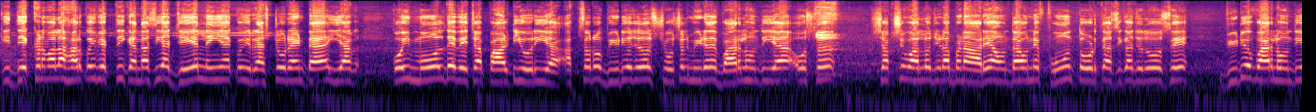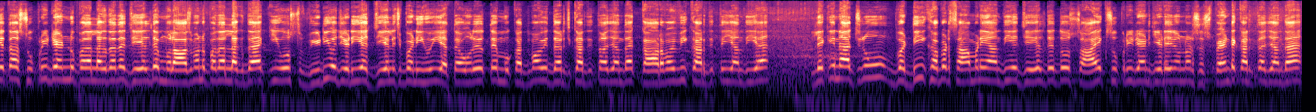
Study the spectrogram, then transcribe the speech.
ਕਿ ਦੇਖਣ ਵਾਲਾ ਹਰ ਕੋਈ ਵਿਅਕਤੀ ਕਹਿੰਦਾ ਸੀ ਆ ਜੇਲ੍ਹ ਨਹੀਂ ਹੈ, ਕੋਈ ਰੈਸਟੋਰੈਂਟ ਹੈ ਜਾਂ ਕੋਈ ਮੋਲ ਦੇ ਵਿੱਚ ਆ ਪਾਰਟੀ ਹੋ ਰਹੀ ਹੈ। ਅਕਸਰ ਉਹ ਵੀਡੀਓ ਜਦੋਂ ਸੋਸ਼ਲ ਮੀਡੀਆ ਤੇ ਵਾਇਰਲ ਹੁੰਦੀ ਹੈ, ਉਸ ਸ਼ਖਸ ਵੱਲੋਂ ਜਿਹੜਾ ਬਣਾ ਰਿਹਾ ਹੁੰਦਾ, ਉਹਨੇ ਫੋਨ ਤੋੜਤਾ ਸੀਗਾ। ਜਦੋਂ ਉਸੇ ਵੀਡੀਓ ਵਾਇਰਲ ਹੁੰਦੀ ਹੈ ਤਾਂ ਸੁਪਰੀਡੈਂਟ ਨੂੰ ਪਤਾ ਲੱਗਦਾ ਤੇ ਜੇਲ੍ਹ ਦੇ ਮੁਲਾਜ਼ਮਾਂ ਨੂੰ ਪਤਾ ਲੱਗਦਾ ਕਿ ਉਸ ਵੀਡੀਓ ਜਿਹੜੀ ਹੈ ਜੇਲ੍ਹ 'ਚ ਬਣੀ ਹੋਈ ਹੈ, ਤਾਂ ਉਹਦੇ ਉੱਤੇ ਮੁਕੱਦਮਾ ਵੀ ਦਰਜ ਕਰ ਦਿੱਤਾ ਜਾਂਦਾ ਹੈ, ਕਾਰਵਾਈ ਵੀ ਕਰ ਦਿੱਤੀ ਜਾਂਦੀ ਹੈ। ਲੇਕਿਨ ਅੱਜ ਨੂੰ ਵੱਡੀ ਖਬਰ ਸਾਹਮਣੇ ਆਉਂਦੀ ਹੈ, ਜੇਲ੍ਹ ਦੇ ਦੋ ਸਹਾਇਕ ਸੁਪਰੀਡੈਂਟ ਜਿਹੜੇ ਨੇ ਉਹਨਾਂ ਨੂੰ ਸਸਪੈਂਡ ਕਰ ਦਿੱਤਾ ਜਾਂਦਾ ਹੈ,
